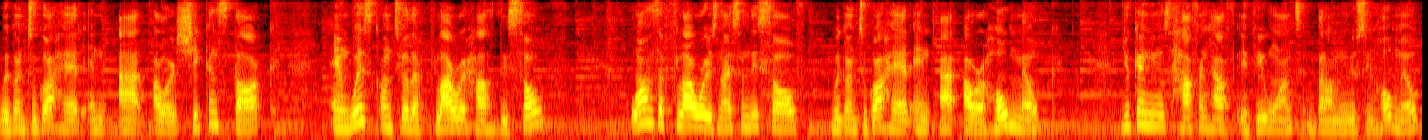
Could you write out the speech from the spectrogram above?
we're going to go ahead and add our chicken stock and whisk until the flour has dissolved. Once the flour is nice and dissolved, we're going to go ahead and add our whole milk. You can use half and half if you want, but I'm using whole milk.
